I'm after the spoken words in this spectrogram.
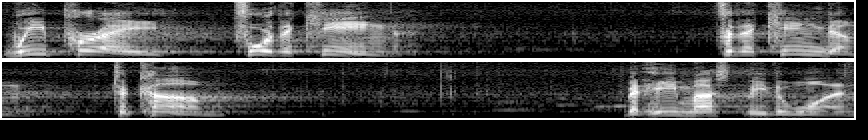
We pray for the king, for the kingdom to come. But he must be the one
